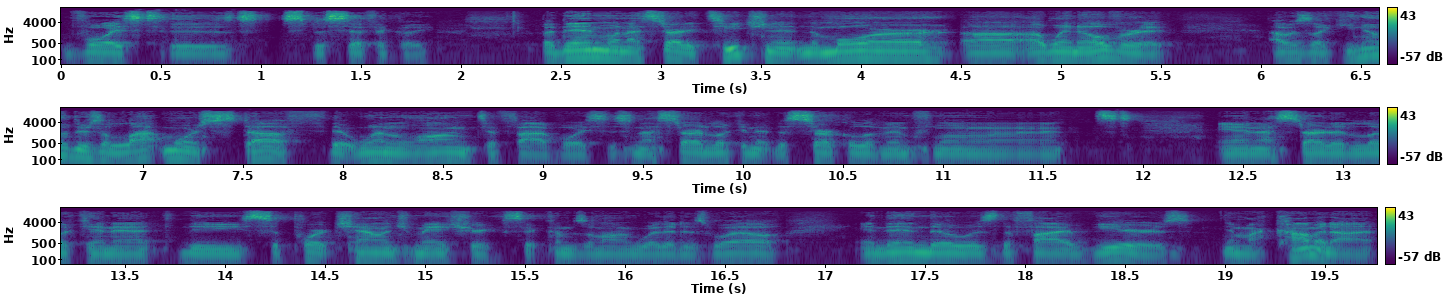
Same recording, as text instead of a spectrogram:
voices specifically. But then when I started teaching it, and the more uh, I went over it, I was like, you know, there's a lot more stuff that went along to Five Voices. And I started looking at the circle of influence and I started looking at the support challenge matrix that comes along with it as well. And then there was the five gears, and my commandant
